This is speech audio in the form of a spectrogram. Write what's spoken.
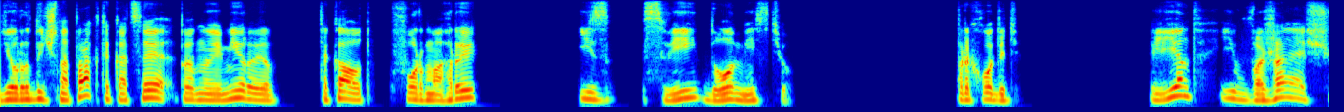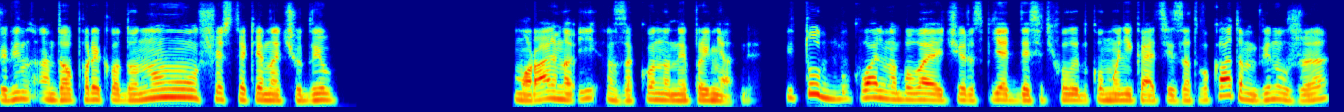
Юридична практика це певною мірою така от форма гри із свідомістю. Приходить клієнт і вважає, що він, до прикладу, ну, щось таке начудив морально і законно неприйнятне. І тут буквально буває через 5-10 хвилин комунікації з адвокатом він уже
